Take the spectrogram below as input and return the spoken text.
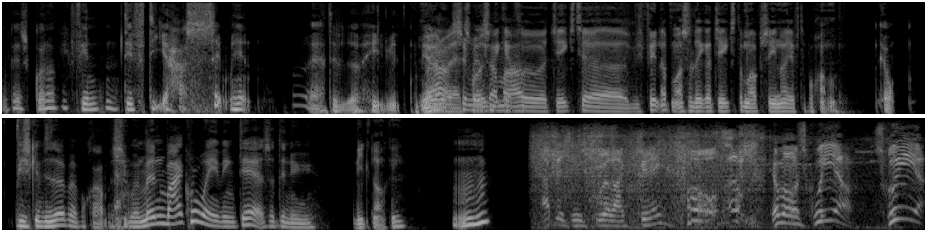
nu kan jeg sgu godt nok ikke finde den. Det er, fordi jeg har simpelthen... Ja, det lyder helt vildt. Jeg, har jeg tror ikke, så vi kan meget... få Jakes til at... Vi finder dem, og så lægger Jakes dem op senere efter programmet. Vi skal videre med programmet, Simon. Men microwaving, det er altså det nye. Vildt nok, ikke? Mhm. I've been seeing squeal like Billy. Oh, come on, squeal, squeal.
